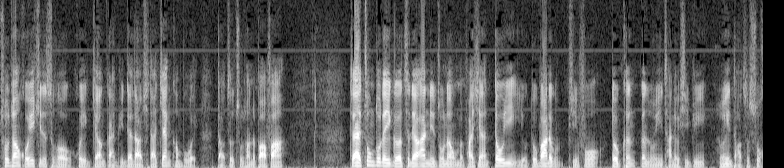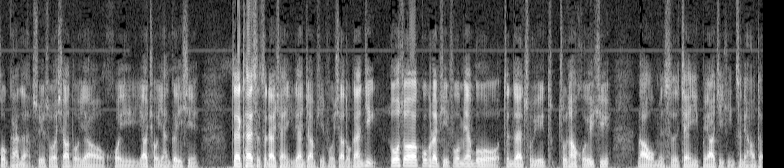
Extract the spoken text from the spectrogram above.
痤疮活跃期的时候，会将杆菌带到其他健康部位，导致痤疮的爆发。在众多的一个治疗案例中呢，我们发现痘印有痘疤的皮肤，痘坑更容易残留细菌，容易导致术后感染。所以说消毒要会要求严格一些。在开始治疗前，一定要将皮肤消毒干净。如果说顾客的皮肤面部正在处于痤疮活跃期，那我们是建议不要进行治疗的。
